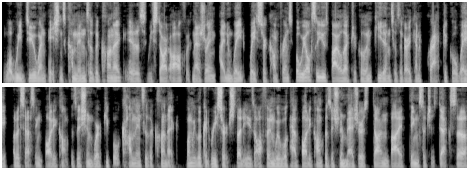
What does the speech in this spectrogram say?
What we do when patients come into the clinic is we start off with measuring height and weight, waist circumference, but we also use bioelectrical impedance as a very kind of practical way of assessing body composition where people come into the clinic. When we look at research studies, often we will have body composition measures done by things such as DEXA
